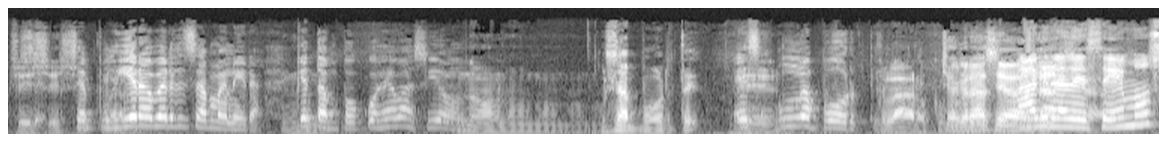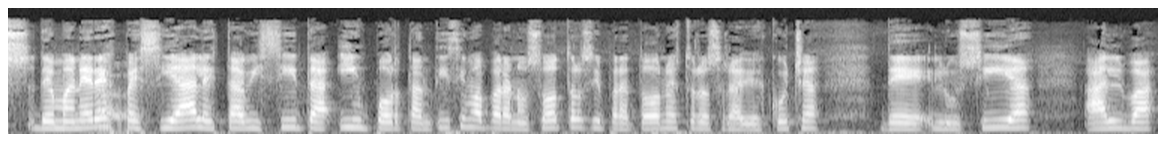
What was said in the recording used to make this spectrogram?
Sí, se sí, sí, se claro. pudiera ver de esa manera, que tampoco es evasión, No, no, no, no. no. Ese aporte. es Eh, un aporte. Claro. Muchas gracias. Agradecemos de manera Nada. especial esta visita importantísima para nosotros y para todos nuestros radioescuchas de Lucía Alba,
